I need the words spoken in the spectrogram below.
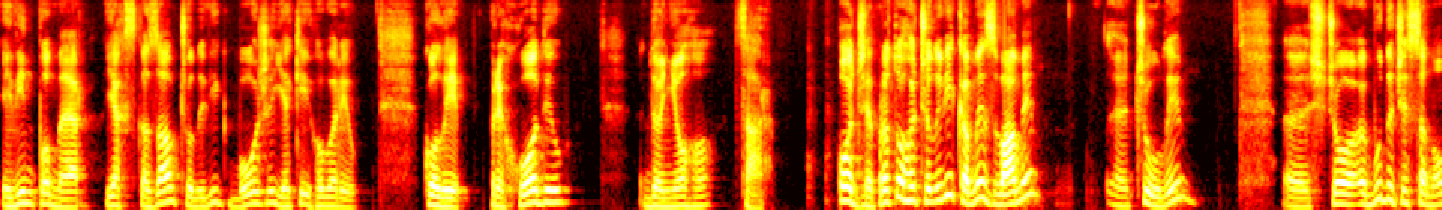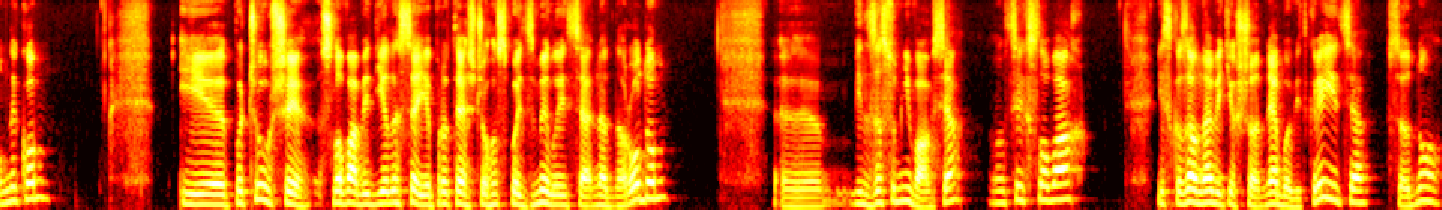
І він помер, як сказав чоловік Божий, який говорив, коли приходив до нього цар. Отже, про того чоловіка ми з вами е, чули, е, що, будучи сановником, і почувши слова від Єлисея про те, що Господь змилується над народом, він засумнівався в цих словах і сказав, навіть якщо небо відкриється, все одно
